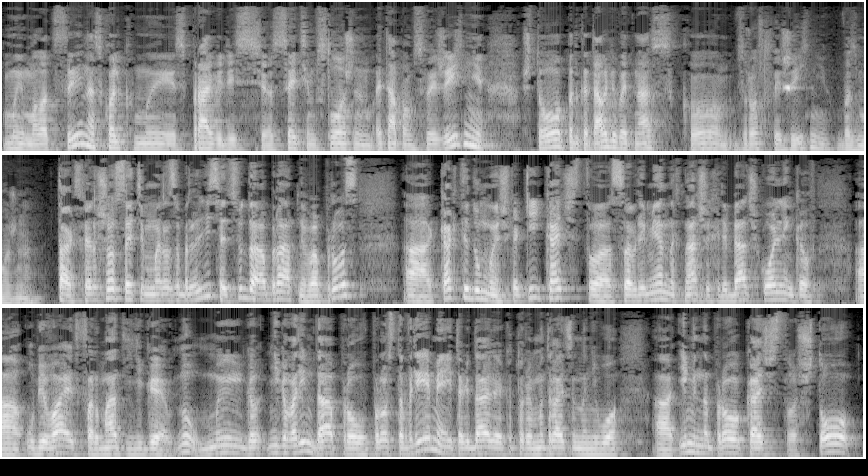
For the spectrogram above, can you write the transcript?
мы молодцы, насколько мы справились с этим сложным этапом своей жизни, что подготавливает нас к взрослой жизни, возможно. Так, хорошо, с этим мы разобрались. Отсюда обратный вопрос. А, как ты думаешь, какие качества современных наших ребят, школьников а, убивает формат ЕГЭ? Ну, мы не говорим, да, про просто время и так далее, которое мы тратим на него, а именно про качество. Что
